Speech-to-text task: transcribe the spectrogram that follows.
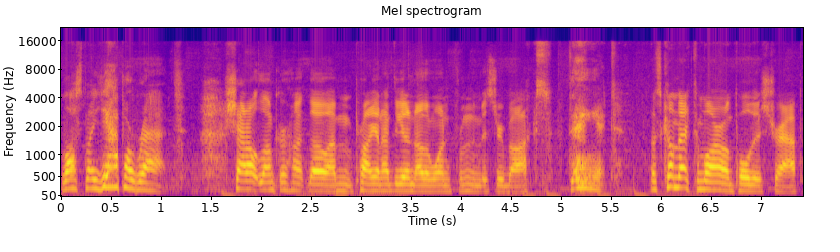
lost my Yappa rat. Shout out Lunker Hunt though. I'm probably gonna have to get another one from the mystery box. Dang it. Let's come back tomorrow and pull this trap.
